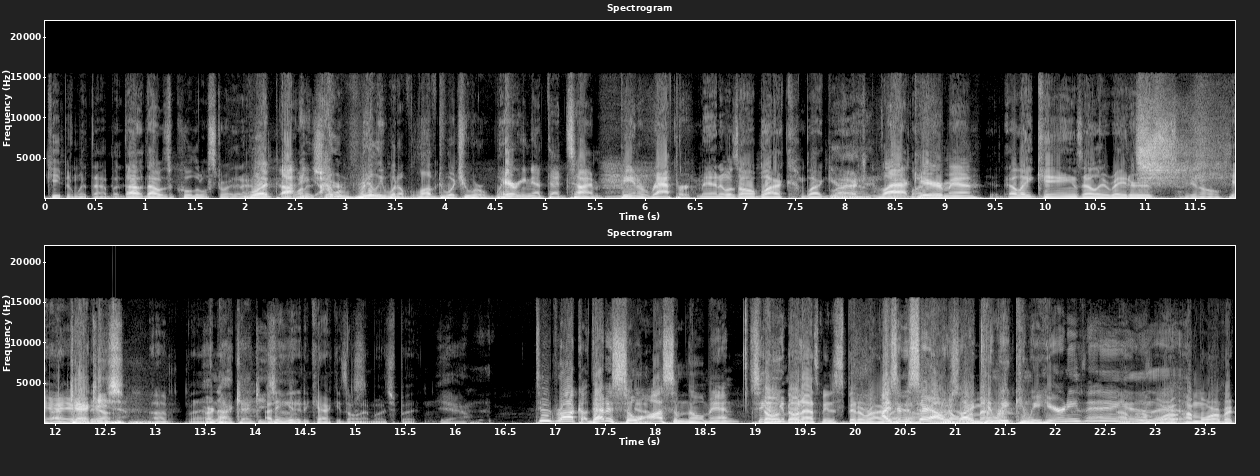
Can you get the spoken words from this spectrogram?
keeping with that. But that, that was a cool little story that I What I, wanted to I really would have loved what you were wearing at that time, being a rapper. man, it was all black, black gear, Black. man. Black gear, man. L.A. Kings, L.A. Raiders, you know, Yeah, back in the day. Khakis. Uh, Or not khakis, I didn't uh, get into khakis all that much, but Yeah. Dude, rock! That is so Yeah. awesome, though, man. See, don't you- don't ask me to spit a rhyme. I was right gonna now. say, I was don't like, can we can we hear anything? I'm, I'm more. I'm more of a.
